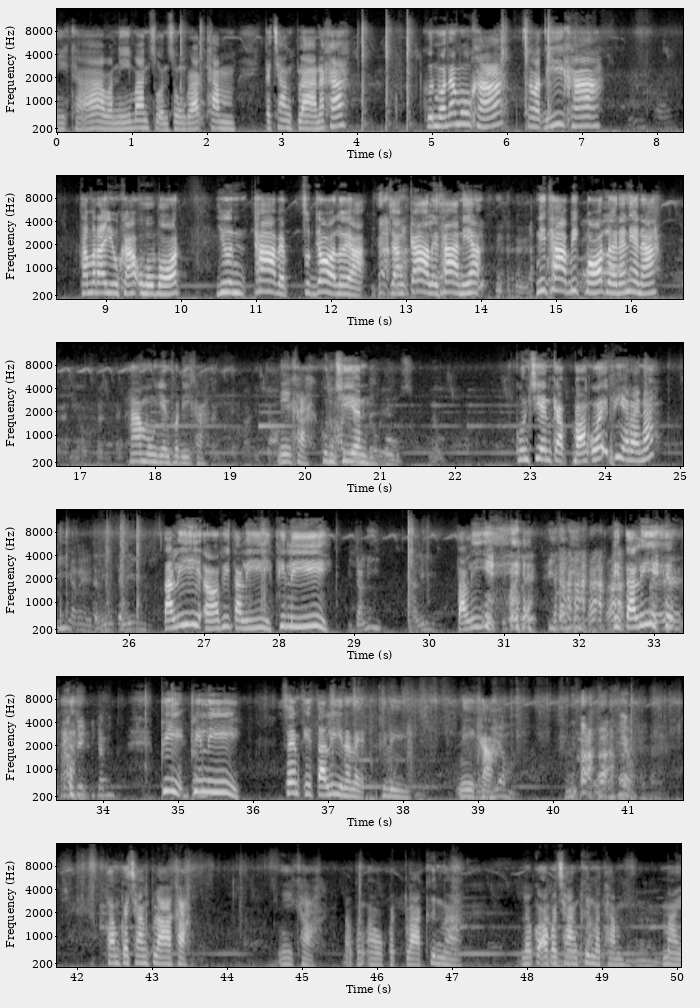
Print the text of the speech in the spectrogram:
นี่ค่ะ วันนี้บ้านสวนทรงรักทำกระชังปลานะคะ คุณหมอนามูค่ะสวัสดีค่ะทำอะไรอยู่คะโอ้โหบอสยืนท่าแบบสุดยอดเลยอะ จังก้าเลยท่าเนี้ย นี่ท่าบิ๊กบอสเลยนะเนี่ยนะห้าโมงเย็นพอดีค่ะ นี่ค่ะ คุณเชียน คุณเชียนกับบองโอ้ยพี่อะไรนะ พี่อะไรอิตาลีอิตาลีตาลี่อ๋อพี่ตาลี พี่ลีอิตาลีอิตา ลีตาลีอิตาลีอิตาลีทำเด็กอิตาลีพี่พี่ลีเซมอิตาลีนั่นแหละพี่ลีนี่ค่ะเยี่ยมเยี่ยมทำกระชังปลาค่ะ นี่ค่ะ เราต้องเอาปลาขึ้นมา แล้วก็เอากระชังขึ้นมาทำใหม่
